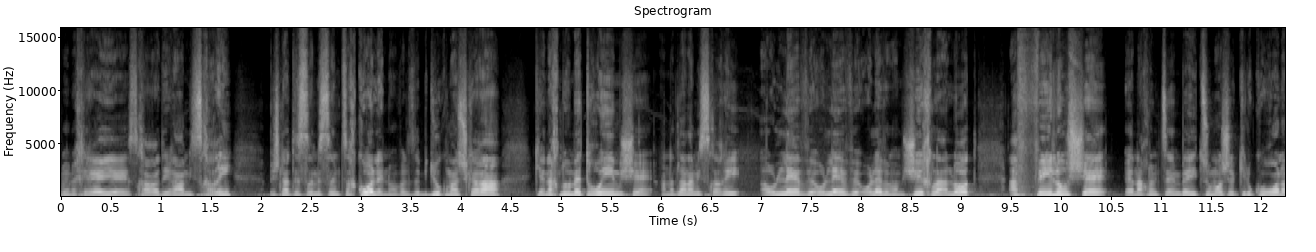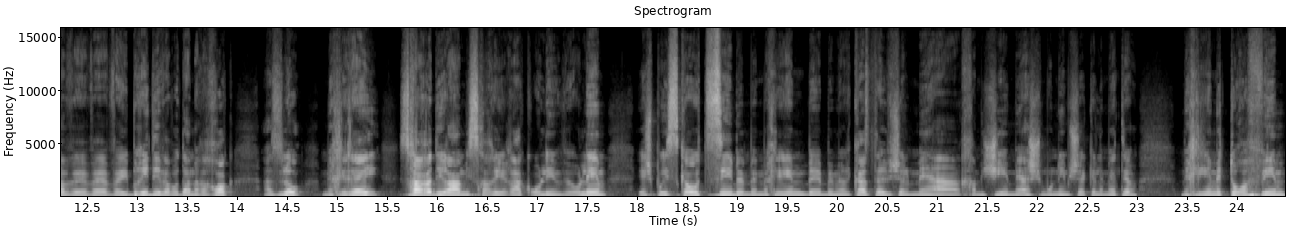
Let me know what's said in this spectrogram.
במחירי שכר הדירה המסחרי, בשנת 2020 צחקו עלינו, אבל זה בדיוק מה שקרה, כי אנחנו באמת רואים שהנדל"ן המסחרי עולה ועולה ועולה וממשיך לעלות, אפילו שאנחנו נמצאים בעיצומו של כאילו קורונה והיברידי ועבודה מרחוק, אז לא, מחירי שכר הדירה המסחרי רק עולים ועולים. יש פה עסקאות שיא במחירים במרכז תל אביב של 150, 180 שקל למטר, מחירים מטורפים.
